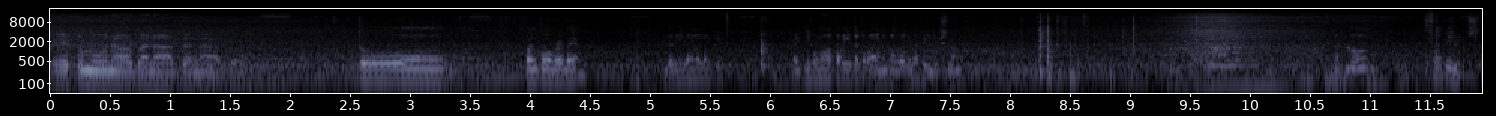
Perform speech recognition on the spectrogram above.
Ito muna, banatan na ito. Itong, fan cover ba yan? Dali lang naman ito. eh. Kahit di ko na mapakita ito, ayun itong gawin na, Philips lang. Tatlong, Philips.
